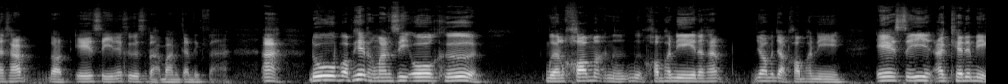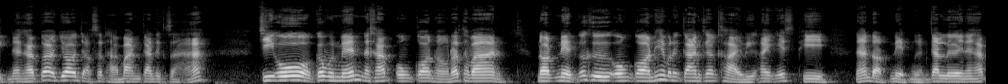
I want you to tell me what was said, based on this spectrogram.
นะครับ .ac นี่คือสถาบันการศึกษา อะ ดูประเภทของมัน co คือเหมือนคอมอะหรือเหมือนคอมพานีนะครับ ย่อมาจากคอมพานี AC academic นะครับก็ย่อจากสถาบันการศึกษา GO government นะครับองค์กรของรัฐบาล .net ก็คือองค์กรที่ให้บริการเครือข่ายหรือ ISP นะ .net เหมือนกันเลยนะครับ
